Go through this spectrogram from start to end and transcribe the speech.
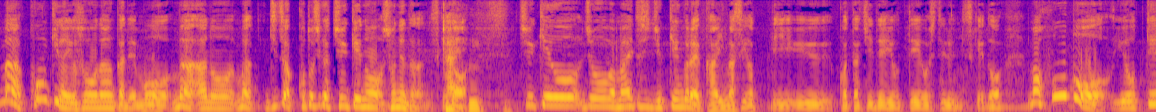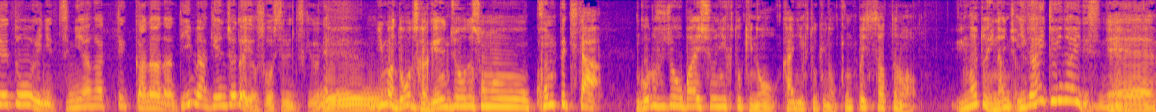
まあ、今期の予想なんかでも、まあ、あの、まあ、実は今年が中継の初年度なんですけど、はい中継を上は毎年10件ぐらい買いますよっていう形で予定をしてるんですけど、まあ、ほぼ予定通りに積み上がっていくかななんて、今現状では予想してるんですけどね。今どうですか？現状でその、コンペティター、ゴルフ場買収に行くときの、買いに行くときのコンペティターってのは、意外といないんじゃない？意外といないですね。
